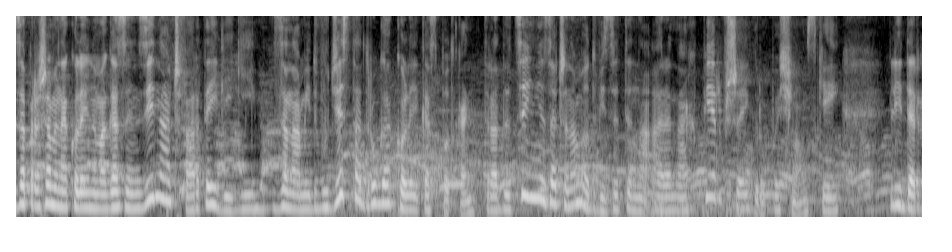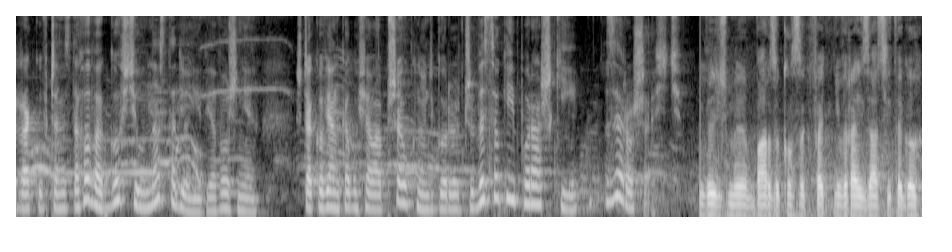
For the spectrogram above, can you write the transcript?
Zapraszamy na kolejny magazyn Zina czwartej ligi. Za nami 22 kolejka spotkań. Tradycyjnie zaczynamy od wizyty na arenach pierwszej grupy śląskiej. Lider Raków Częstochowa gościł na stadionie w Jaworznie. Szczakowianka musiała przełknąć gorycz wysokiej porażki 0-6. Byliśmy bardzo konsekwentni w realizacji tego,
